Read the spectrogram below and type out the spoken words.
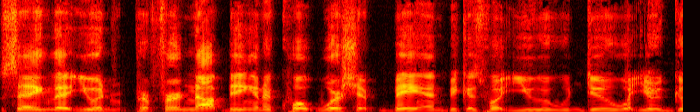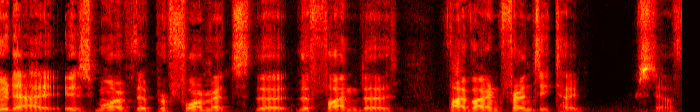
saying that you would prefer not being in a quote worship band because what you would do, what you're good at, is more of the performance, the the fun, the five iron frenzy type stuff.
